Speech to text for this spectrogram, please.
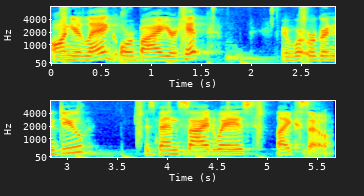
on your leg or by your hip. And what we're gonna do is bend sideways like so.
